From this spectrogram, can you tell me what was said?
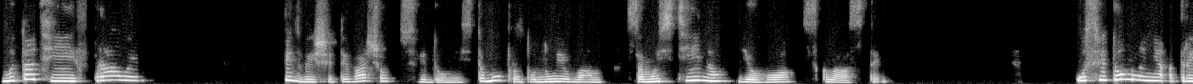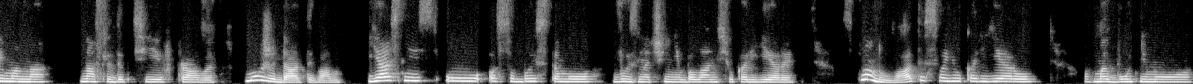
Мета цієї вправи підвищити вашу свідомість, тому пропоную вам самостійно його скласти. Усвідомлення, отримане внаслідок цієї вправи, може дати вам ясність у особистому визначенні балансу кар'єри, спланувати свою кар'єру в майбутньому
